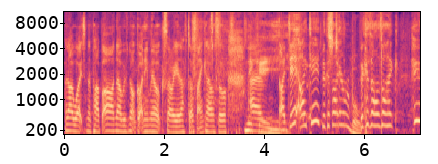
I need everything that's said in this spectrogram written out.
when I worked in the pub, oh no, we've not got any milk. Sorry, you'll have to have something else. Or Nicky, um, I did, I did because it's I terrible. because I was like, who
